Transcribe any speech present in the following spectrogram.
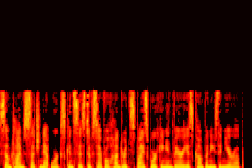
Sometimes such networks consist of several hundred spies working in various companies in Europe.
